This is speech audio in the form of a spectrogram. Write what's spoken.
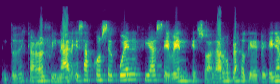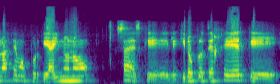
Entonces, claro, al final esas consecuencias se ven eso a largo plazo, que de pequeño lo hacemos porque ay no, no, sabes, que le quiero proteger, que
